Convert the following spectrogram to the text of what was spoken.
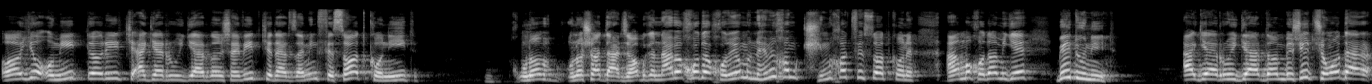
آیا امید دارید که اگر روی گردان شوید که در زمین فساد کنید؟ اونا, اونا شاید در جواب بگن نه به خدا خدا من نمی‌خوام کی می‌خواد فساد کنه؟ اما خدا میگه بدونید. اگر روی گردان بشید شما در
